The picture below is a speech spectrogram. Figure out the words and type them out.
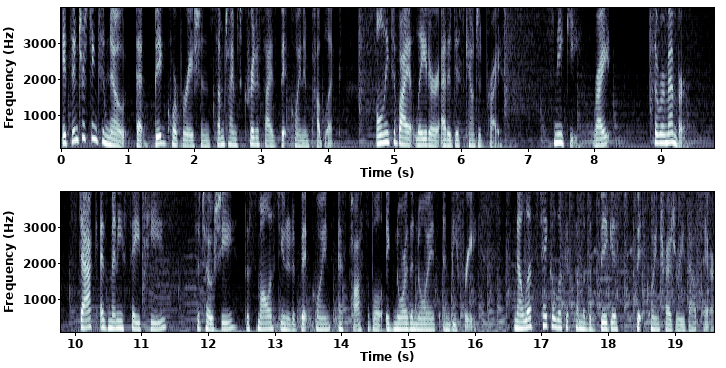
It's interesting to note that big corporations sometimes criticize Bitcoin in public, only to buy it later at a discounted price. Sneaky, right? So remember, Stack as many satis, Satoshi, the smallest unit of Bitcoin, as possible, ignore the noise, and be free. Now let's take a look at some of the biggest Bitcoin treasuries out there.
